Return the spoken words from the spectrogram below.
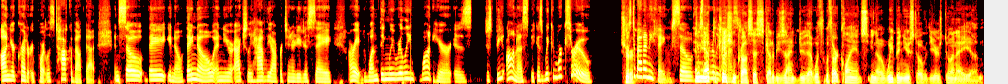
on your credit report. Let's talk about that. And so they, you know, they know, and you actually have the opportunity to say, all right, one thing we really want here is just be honest because we can work through Sure. just about anything. So and the really application honest. process has got to be designed to do that with with our clients you know we've been used to over the years doing a um,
